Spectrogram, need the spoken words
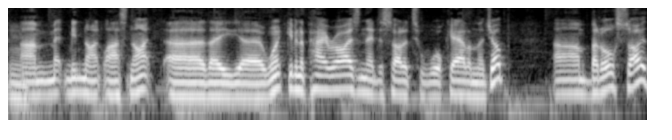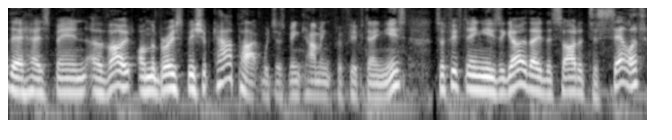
Um, at midnight last night, uh, they uh, weren't given a pay rise and they decided to walk out on the job. Um, but also, there has been a vote on the Bruce Bishop car park, which has been coming for 15 years. So, 15 years ago, they decided to sell it,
